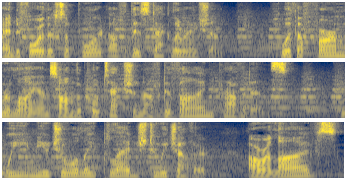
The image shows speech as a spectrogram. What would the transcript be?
And for the support of this declaration, with a firm reliance on the protection of divine providence, we mutually pledge to each other our lives,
